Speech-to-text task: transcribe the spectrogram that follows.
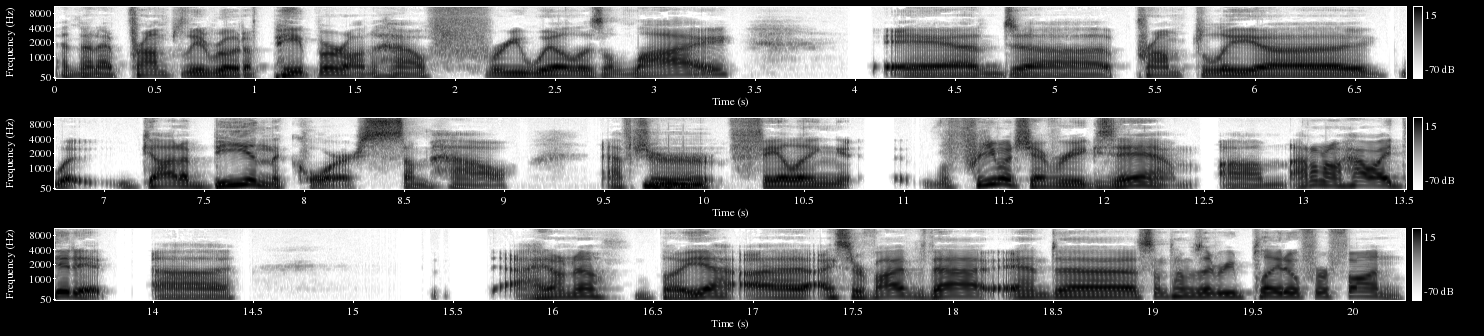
And then I promptly wrote a paper on how free will is a lie, and uh, promptly uh, got a B in the course somehow after failing pretty much every exam. Um, I don't know how I did it. I don't know, but yeah, uh, I survived that, and uh, sometimes I read Plato for fun.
